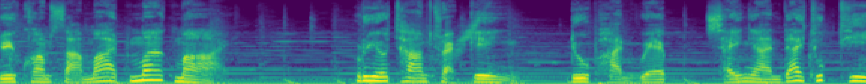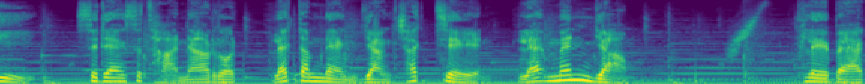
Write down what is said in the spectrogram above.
ด้วยความสามารถมากมาย Real Time Tracking ดูผ่านเว็บ ใช้งานได้ทุกที่ แสดงสถานะรถ และตำแหน่งอย่างชัดเจน และแม่นยำ Playback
